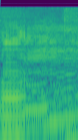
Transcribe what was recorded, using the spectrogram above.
Mm-hmm.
